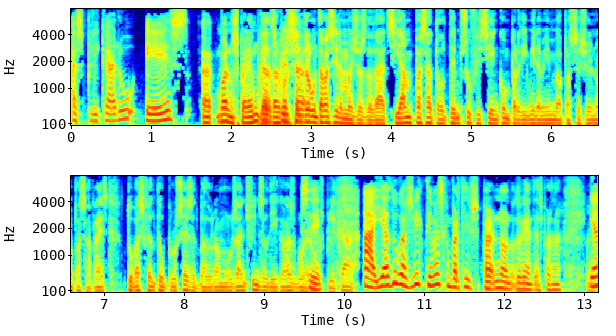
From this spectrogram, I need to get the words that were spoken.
explicar-ho és... Eh, bueno, esperem que Ja, després... això et preguntava si eren majors d'edat, si han passat el temps suficient com per dir, mira, a mi em va passar això i no passa res. Tu vas fer el teu procés, et va durar molts anys fins al dia que vas voler Sí. explicar. Ah, hi ha dues víctimes que han participat... No, no t'havia entès, perdona. Hi ha,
